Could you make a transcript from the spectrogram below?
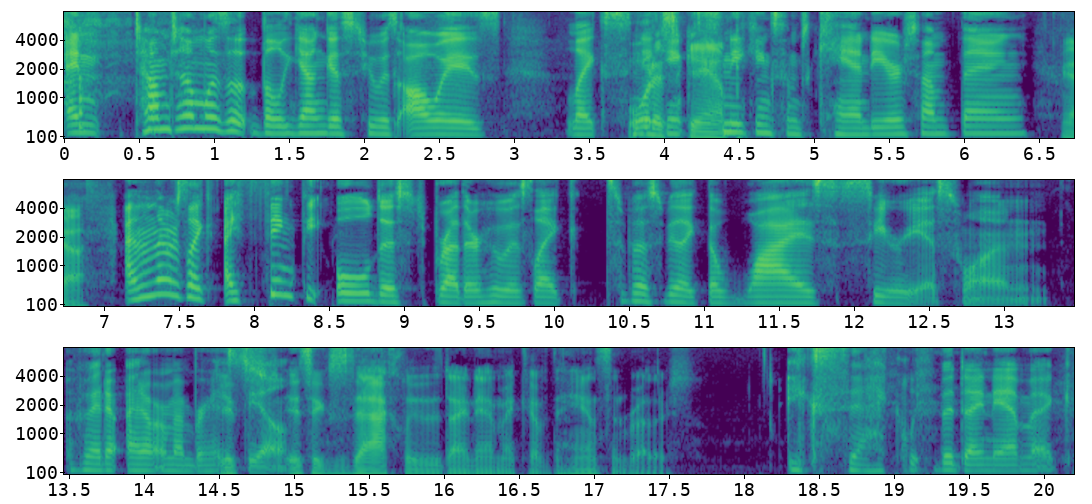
And Tum Tum was uh, the youngest who was always like sneaking, sneaking some candy or something. Yeah. And then there was like, I think the oldest brother who was like supposed to be like the wise, serious one, who I don't, I don't remember his It's deal. it's exactly the dynamic of the Hanson brothers. Exactly the dynamic.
